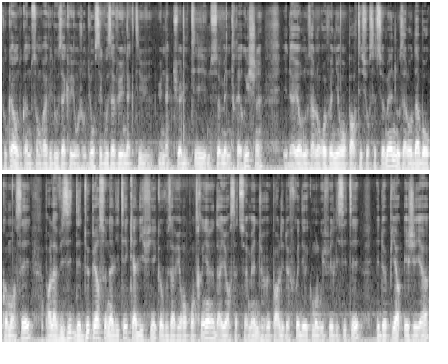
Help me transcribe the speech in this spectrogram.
En tout cas, en tout cas, nous sommes ravis de vous accueillir aujourd'hui. On sait que vous avez une, une actualité, une semaine très riche. Hein. Et d'ailleurs, nous allons revenir en partie sur cette semaine. Nous allons d'abord commencer par la visite des deux personnalités qualifiées que vous avez rencontrées. Hein. D'ailleurs, cette semaine, je veux parler de Frédéric Montlouis Félicité et de Pierre Egea,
